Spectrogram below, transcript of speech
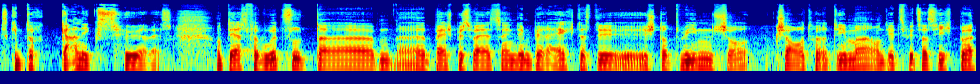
Es gibt doch gar nichts Höheres. Und der ist verwurzelt äh, äh, beispielsweise in dem Bereich, dass die Stadt Wien schon geschaut hat immer und jetzt wird es auch sichtbar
